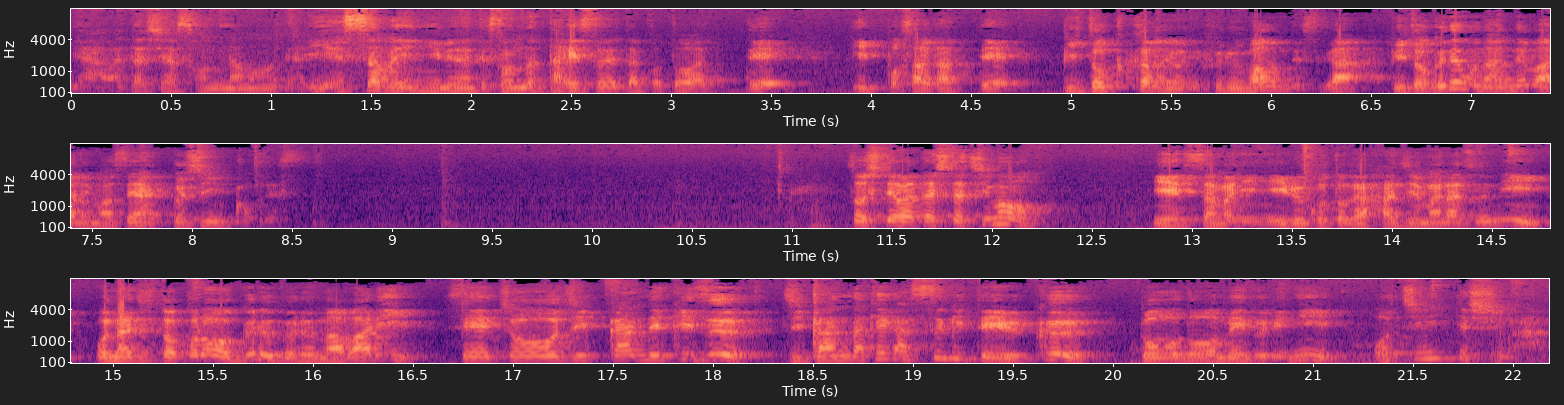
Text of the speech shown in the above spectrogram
いや私はそんなものでイエス様に似るなんてそんな大それたことはって一歩下がって美徳かのように振る舞うんですが美徳でも何でもありません。不信仰です。そして私たちもイエス様に似ることが始まらずに同じところをぐるぐる回り成長を実感できず時間だけが過ぎてゆく堂々巡りに陥ってしまう。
